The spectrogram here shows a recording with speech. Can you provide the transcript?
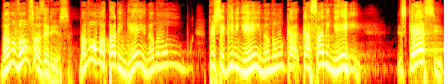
Nós não vamos fazer isso. Nós não vamos matar ninguém, nós não vamos perseguir ninguém, nós não vamos ca caçar ninguém. Esquece.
